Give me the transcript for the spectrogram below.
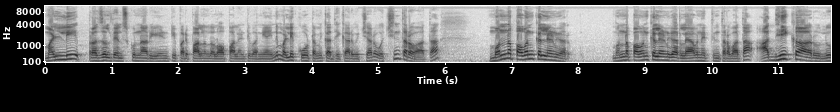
మళ్ళీ ప్రజలు తెలుసుకున్నారు ఏంటి పరిపాలనలో లోపాలంటే ఇవన్నీ అయింది. మళ్ళీ కూటమికి అధికారం ఇచ్చారు. వచ్చిన తర్వాత మొన్న పవన్ కళ్యాణ్ గారు మొన్న పవన్ కళ్యాణ్ గారు లేవనెత్తిన తర్వాత అధికారులు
